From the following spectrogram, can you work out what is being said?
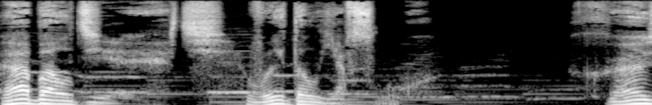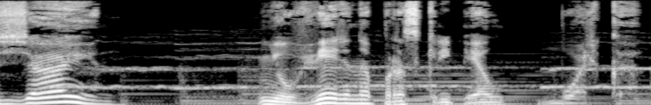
«Обалдеть!» — выдал я вслух. «Хозяин!» — неуверенно проскрипел Борька.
